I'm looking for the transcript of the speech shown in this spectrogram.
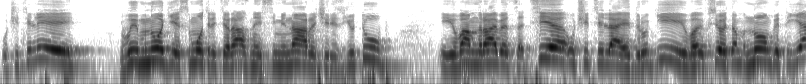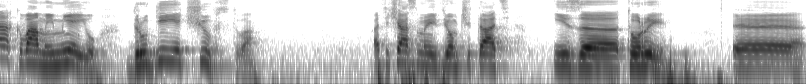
учителей, вы многие смотрите разные семинары через YouTube – и вам нравятся те учителя и другие, все это, но, говорит, я к вам имею другие чувства. А сейчас мы идем читать из э, Торы. Э,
